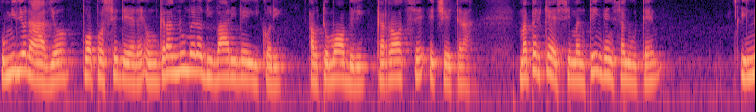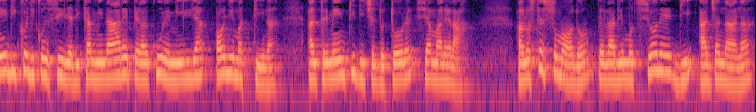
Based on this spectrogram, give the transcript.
Un milionario può possedere un gran numero di vari veicoli, automobili, carrozze, eccetera, ma perché si mantenga in salute, il medico gli consiglia di camminare per alcune miglia ogni mattina altrimenti, dice il dottore, si ammalerà. Allo stesso modo, per la rimozione di Ajanana,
